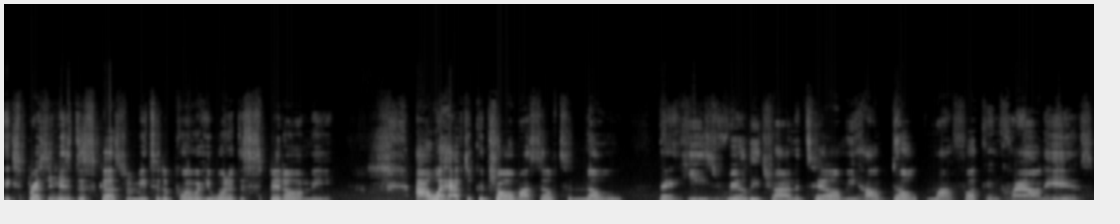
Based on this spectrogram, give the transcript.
expressing his disgust for me to the point where he wanted to spit on me. I would have to control myself to know that he's really trying to tell me how dope my fucking crown is,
